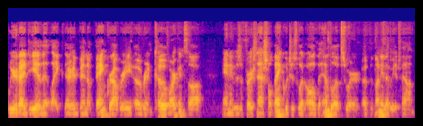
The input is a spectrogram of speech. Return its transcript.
weird idea that like there had been a bank robbery over in Cove, Arkansas, and it was a First National Bank, which is what all the envelopes were of the money that we had found.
